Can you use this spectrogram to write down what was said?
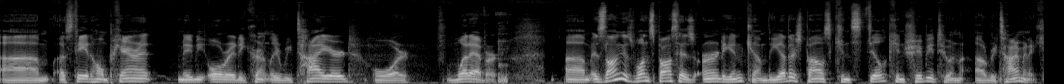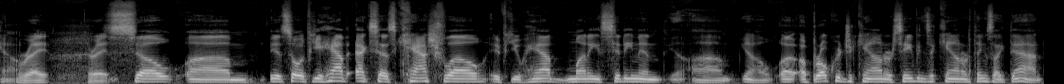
um, a stay-at-home parent, maybe already currently retired or whatever. Um, as long as one spouse has earned income, the other spouse can still contribute to an, a retirement account. Right, right. So, um, so if you have excess cash flow, if you have money sitting in, um, you know, a, a brokerage account or savings account or things like that,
